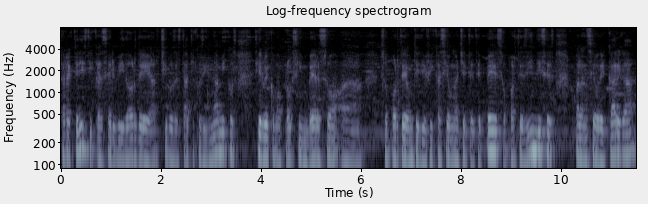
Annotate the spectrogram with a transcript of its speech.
características, servidor de archivos estáticos y dinámicos, sirve como proxy inverso a soporte de autentificación HTTP, soportes de índices, balanceo de carga,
